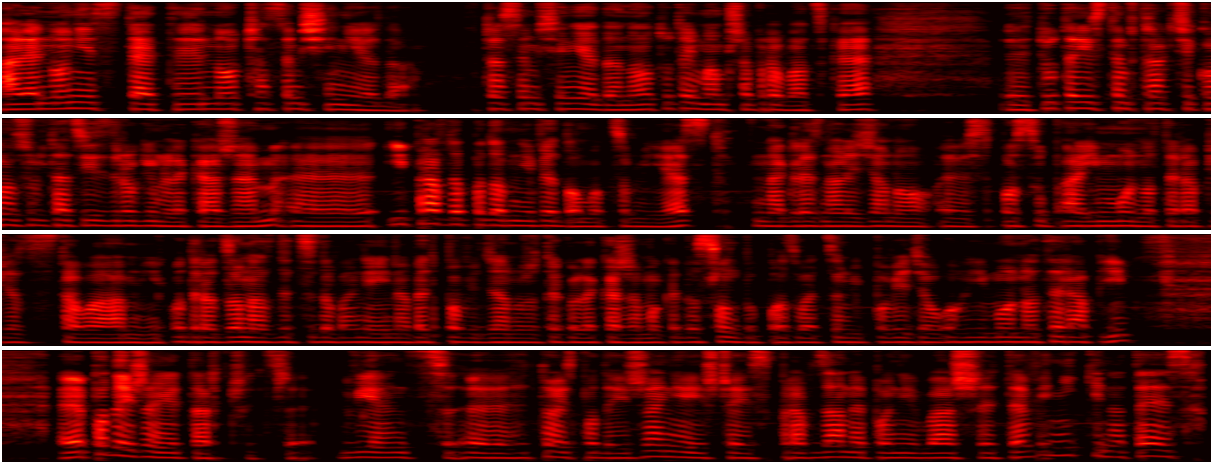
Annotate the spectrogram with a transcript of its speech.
ale no niestety, no czasem się nie da. Czasem się nie da. No tutaj mam przeprowadzkę. y, Tutaj jestem w trakcie konsultacji z drugim lekarzem y, i prawdopodobnie wiadomo, co mi jest. Nagle znaleziono y, sposób, a immunoterapia została mi odradzona zdecydowanie i nawet powiedziano, że tego lekarza mogę do sądu pozwać, co mi powiedział o immunoterapii. E, podejrzenie tarczycy, więc e, to jest podejrzenie, jeszcze jest sprawdzane, ponieważ te wyniki na TSH,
